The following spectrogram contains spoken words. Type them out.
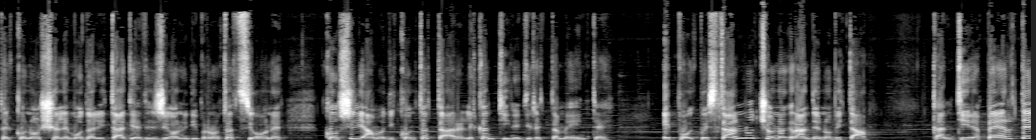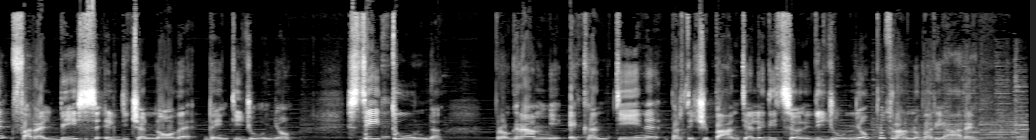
Per conoscere le modalità di adesione e di prenotazione consigliamo di contattare le cantine direttamente. E poi quest'anno c'è una grande novità. Cantine aperte farà il bis il 19-20 giugno. Stay tuned! Programmi e cantine partecipanti alle edizioni di giugno potranno variare.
